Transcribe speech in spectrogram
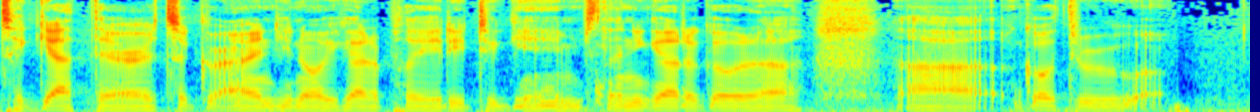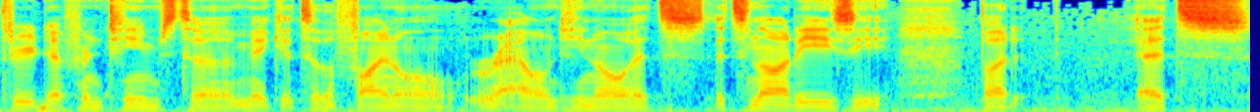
to get there, it's a grind. You know, you got to play 82 games, then you got to go to uh, go through three different teams to make it to the final round. You know, it's it's not easy, but it's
